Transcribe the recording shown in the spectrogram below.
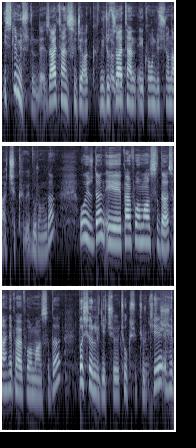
islim üstünde. Zaten sıcak, vücut Tabii. zaten e, kondisyona açık durumda. O yüzden e, performansı da sahne performansı da başarılı geçiyor çok şükür ki. Hep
